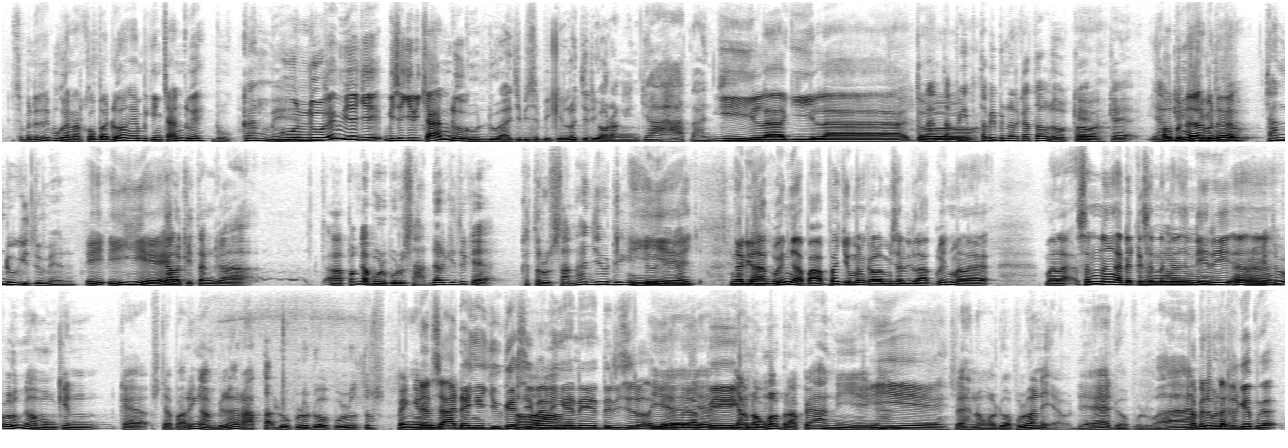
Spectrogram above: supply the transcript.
sebenarnya bukan narkoba doang yang bikin candu ya Bukan men. gundu aja bisa jadi bisa jadi candu Gundu aja bisa bikin lo jadi orang yang jahat anjing. gila gila itu Nah tapi tapi bener kata lo kayak Apa? kayak yang Oh, kayak bener, gitu-gitu bener. tuh candu gitu men. eh, iya Kalau kita nggak apa nggak buru-buru sadar gitu kayak keterusan aja udah gitu ya iya kan. nggak dilakuin nggak apa-apa cuman kalau misal dilakuin malah malah seneng ada kesenangan sendiri Udah heeh. gitu lo nggak mungkin kayak setiap hari ngambilnya rata 20 20 terus pengen dan seadanya juga sih Ah. palingan ya itu di situ lagi iya, ada berapa iya. yang gitu. nongol berapa ani ya kan. iya Saya nongol 20-an ya udah 20-an. tapi lu pernah ke game nggak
